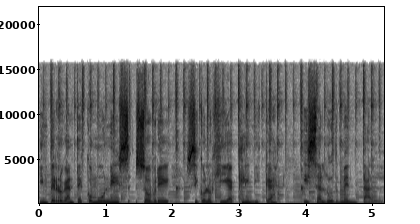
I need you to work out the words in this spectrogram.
Interrogantes comunes sobre psicología clínica y salud mental.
